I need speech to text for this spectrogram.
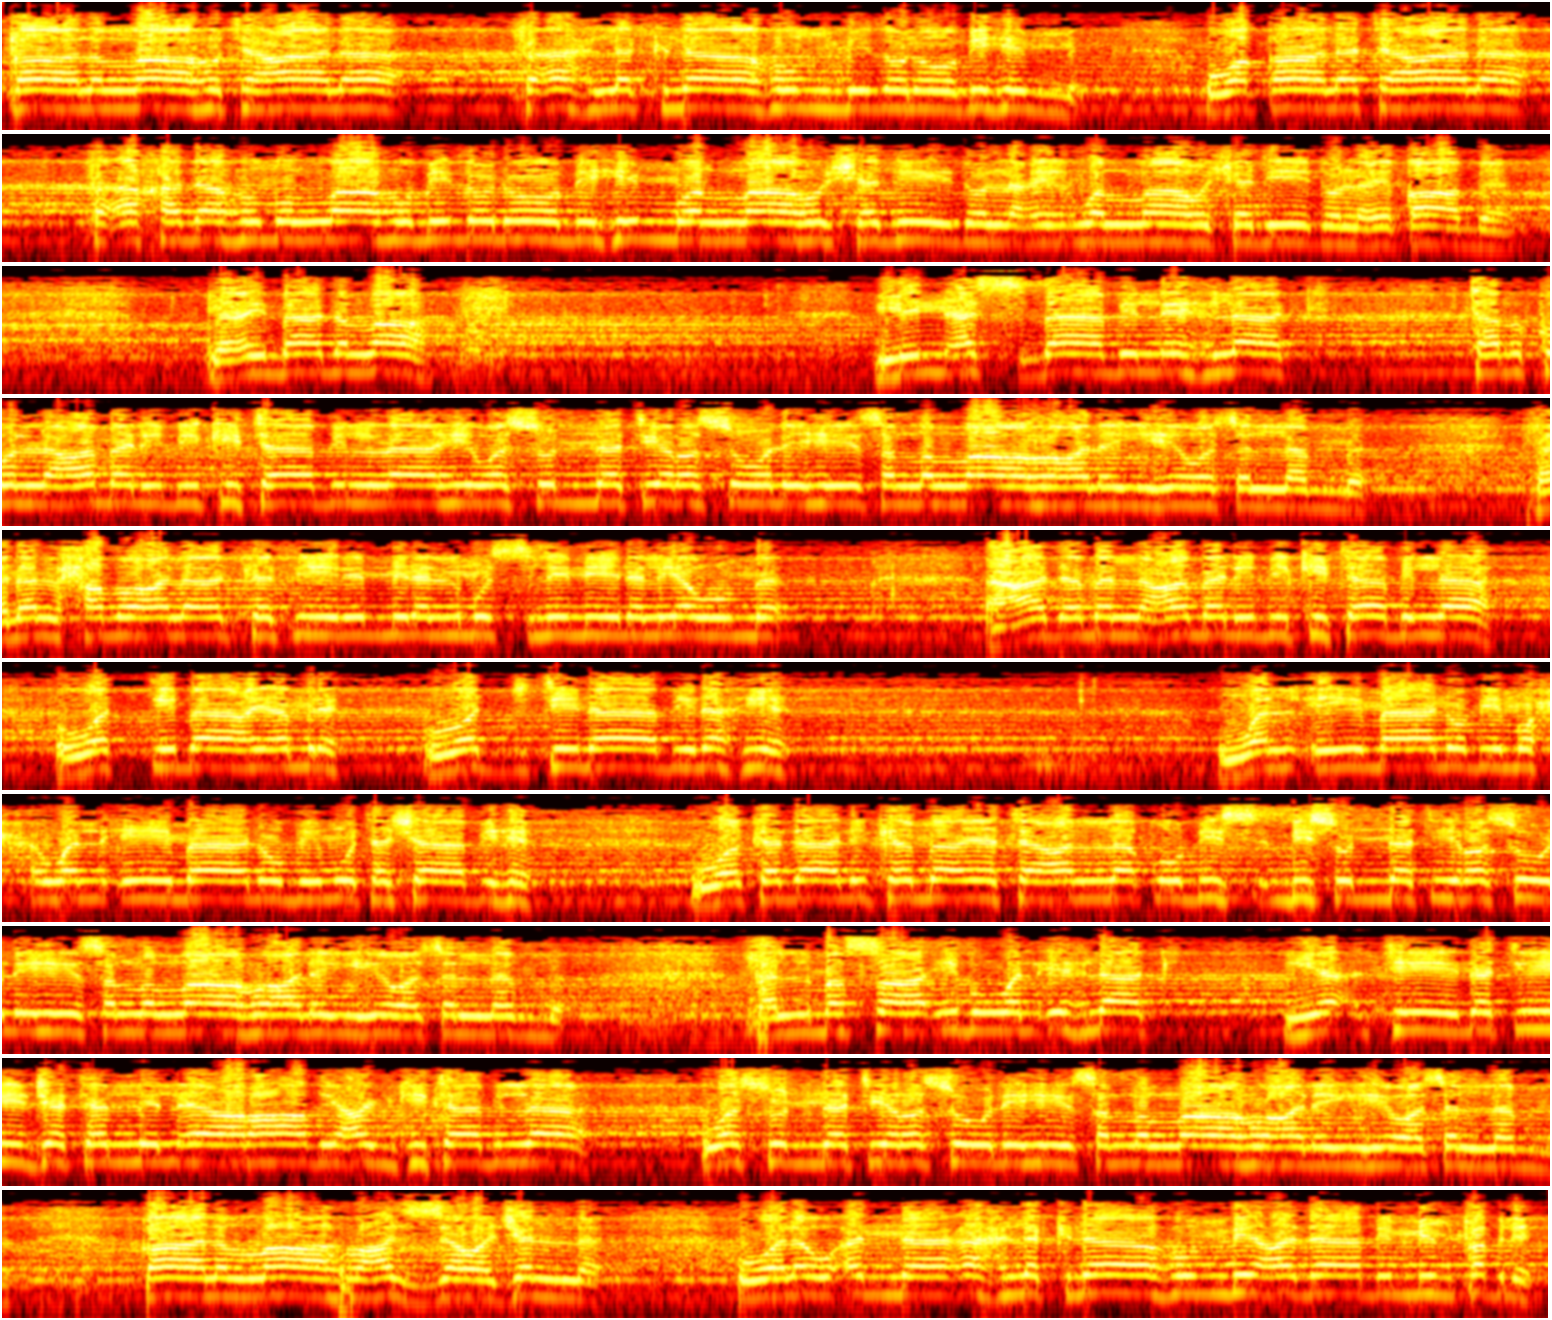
قال الله تعالى فأهلكناهم بذنوبهم وقال تعالى فأخذهم الله بذنوبهم والله شديد والله شديد العقاب. عباد الله من أسباب الإهلاك ترك العمل بكتاب الله وسنة رسوله صلى الله عليه وسلم. فنلحظ على كثير من المسلمين اليوم عدم العمل بكتاب الله واتباع أمره واجتناب نهيه. والإيمان بمح والإيمان بمتشابهه. وكذلك ما يتعلق بسنة رسوله صلى الله عليه وسلم. فالمصائب والإهلاك يأتي نتيجة للإعراض عن كتاب الله وسنة رسوله صلى الله عليه وسلم. قال الله عز وجل ولو أنا أهلكناهم بعذاب من قبله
